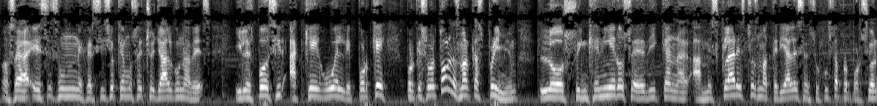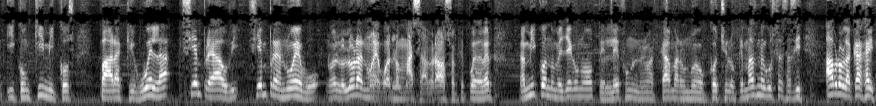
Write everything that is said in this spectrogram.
O sea, ese es un ejercicio que hemos hecho ya alguna vez y les puedo decir a qué huele. ¿Por qué? Porque sobre todo en las marcas premium, los ingenieros se dedican a, mezclar estos materiales en su justa proporción y con químicos para que huela siempre Audi, siempre a nuevo. ¿no? El olor a nuevo es lo más sabroso que puede haber. A mí cuando me llega un nuevo teléfono, una nueva cámara, un nuevo coche, lo que más me gusta es así. Abro la caja y...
